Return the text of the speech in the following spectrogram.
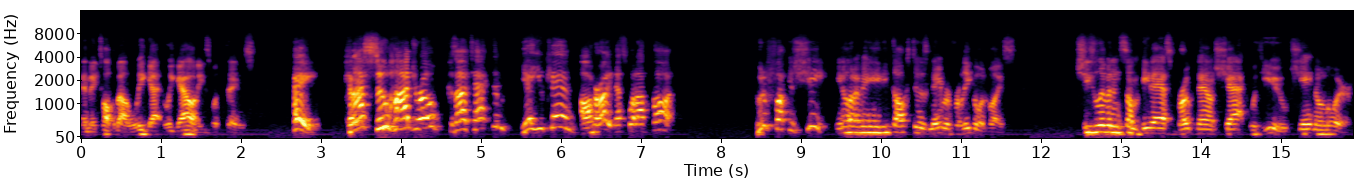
and they talk about legal, legalities with things. Hey, can I sue Hydro because I attacked him? Yeah, you can. All right, that's what I thought. Who the fuck is she? You know what I mean? He talks to his neighbor for legal advice. She's living in some beat ass, broke down shack with you. She ain't no lawyer.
